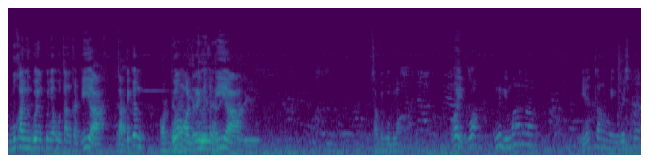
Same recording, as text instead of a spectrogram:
bukan gue yang punya utang ke dia Ya. tapi kan gue ngorderinnya ke dari- dia. dari- sampai gue bilang woi wah ini gimana? Iya ntar minggu besoknya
